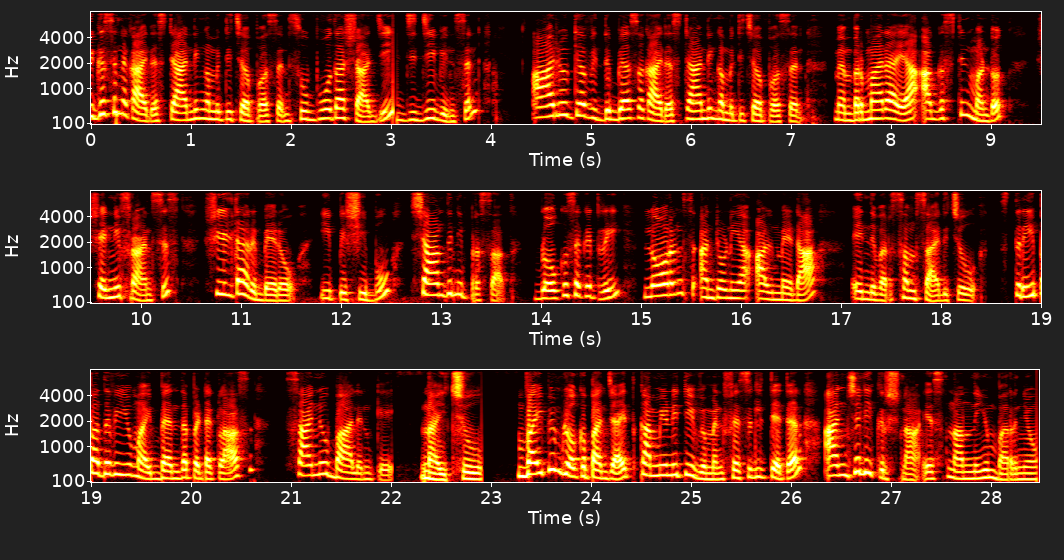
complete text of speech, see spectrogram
വികസനകാര്യ standing committee chairperson Subodha Shaji Jiji Vincent ആരോഗ്യ വിദ്യാഭ്യാസ കാര്യ സ്റ്റാൻഡിംഗ് കമ്മിറ്റി ചെയർപേഴ്സൺ മെമ്പർമാരായ Augustine Mandoth Shenny Francis Sheelda Ribeiro E P Shibu Shanthini Prasad block secretary Lawrence Antonia Almeida എന്നിവർ സംസാരിച്ചു. സ്ത്രീ പദവിയുമായി ബന്ധപ്പെട്ട ക്ലാസ് സനു ബാലൻ കെ നയിച്ചു. Vypin block panchayat community women facilitator Anjali Krishna S നന്ദിയും പറഞ്ഞു.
